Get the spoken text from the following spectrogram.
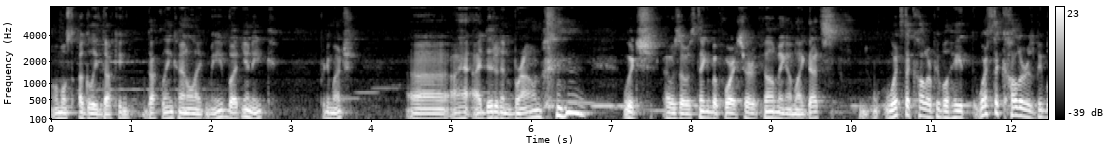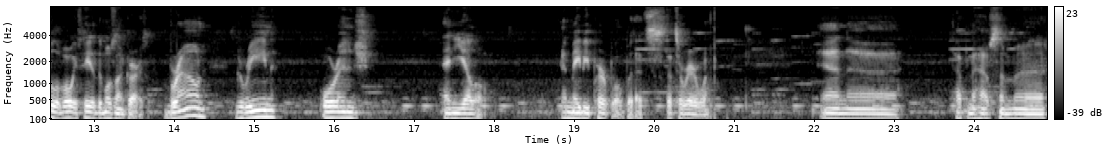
almost ugly ducking, duckling, kind of like me, but unique, pretty much. Uh, I, I did it in brown, which I was I was thinking before I started filming. I'm like, that's what's the color people hate? What's the colors people have always hated the most on cars? Brown, green, orange, and yellow and maybe purple, but that's that's a rare one. And uh, happen to have some uh,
